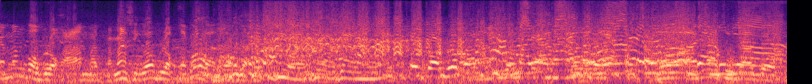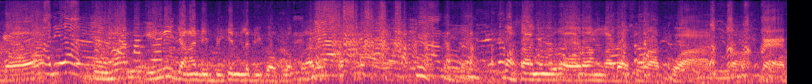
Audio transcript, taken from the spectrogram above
Emang goblok amat, memang sih goblok tapi nggak goblok. Bawaannya sudah goblok, cuman ini jangan dibikin lebih goblok lagi. Masa nyuruh orang nggak ada surat kuasa, kepet.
